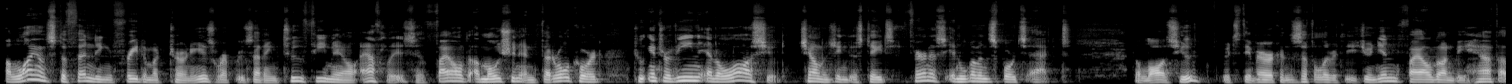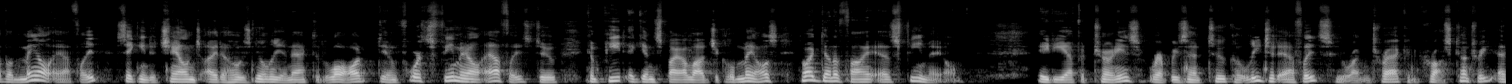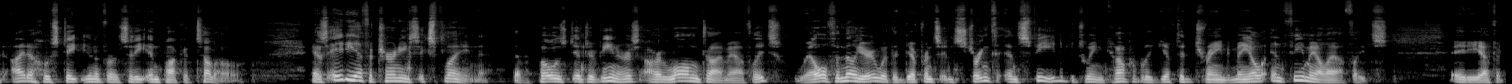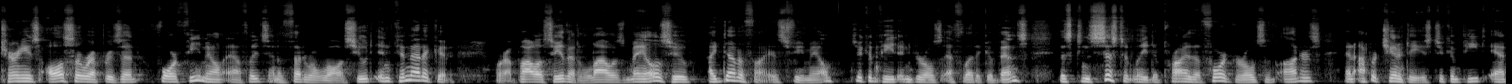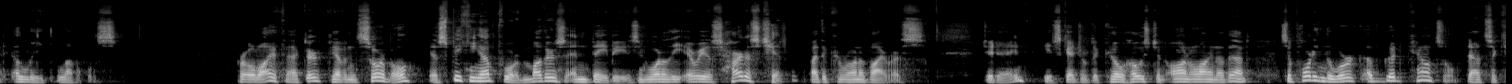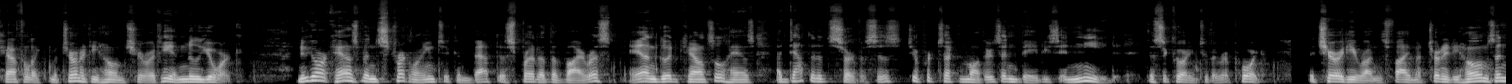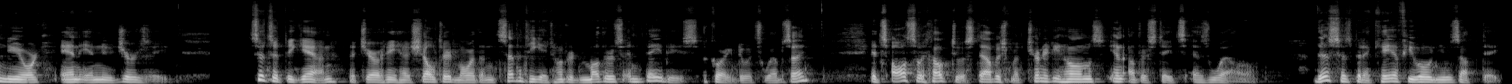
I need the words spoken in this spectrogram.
Alliance Defending Freedom attorneys representing two female athletes have filed a motion in federal court to intervene in a lawsuit challenging the state's Fairness in Women's Sports Act. The lawsuit, which the American Civil Liberties Union filed on behalf of a male athlete seeking to challenge Idaho's newly enacted law to enforce female athletes to compete against biological males who identify as female. ADF attorneys represent two collegiate athletes who run track and cross country at Idaho State University in Pocatello. As ADF attorneys explain, the proposed interveners are longtime athletes, well familiar with the difference in strength and speed between comparably gifted trained male and female athletes. ADF attorneys also represent four female athletes in a federal lawsuit in Connecticut or a policy that allows males who identify as female to compete in girls' athletic events has consistently deprived the four girls of honors and opportunities to compete at elite levels. Pro life actor Kevin Sorbo is speaking up for mothers and babies in one of the areas hardest hit by the coronavirus. Today, he's scheduled to co host an online event supporting the work of Good Counsel. That's a Catholic maternity home charity in New York. New York has been struggling to combat the spread of the virus, and Good Counsel has adapted its services to protect mothers and babies in need, this according to the report. The charity runs five maternity homes in New York and in New Jersey. Since it began, the charity has sheltered more than 7,800 mothers and babies, according to its website. It's also helped to establish maternity homes in other states as well. This has been a KFUO News Update.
